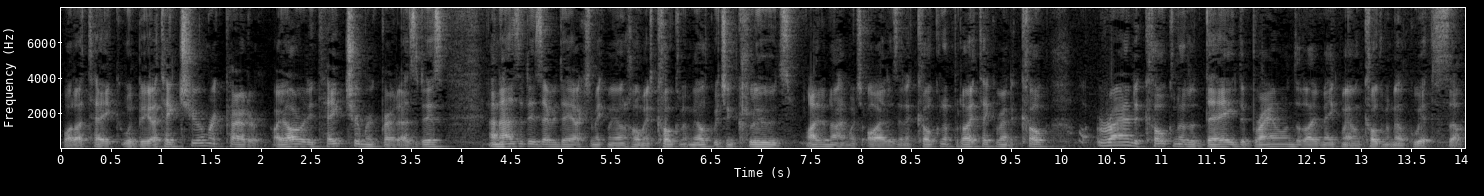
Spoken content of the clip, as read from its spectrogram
what I take would be I take turmeric powder. I already take turmeric powder as it is, and as it is every day, I actually make my own homemade coconut milk, which includes I don't know how much oil is in a coconut, but I take around a co- around a coconut a day, the brown one that I make my own coconut milk with. So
